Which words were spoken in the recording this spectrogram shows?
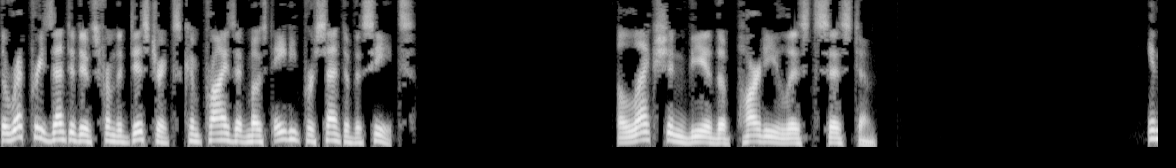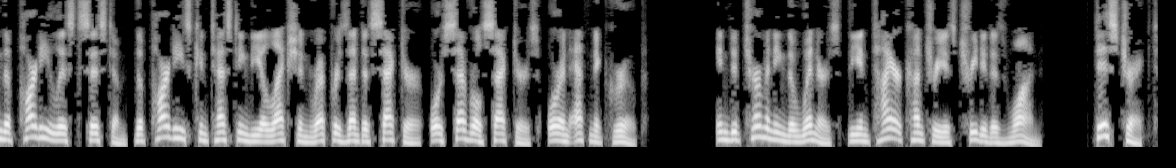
The representatives from the districts comprise at most 80% of the seats. Election via the party list system in the party list system, the parties contesting the election represent a sector, or several sectors, or an ethnic group. In determining the winners, the entire country is treated as one district.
